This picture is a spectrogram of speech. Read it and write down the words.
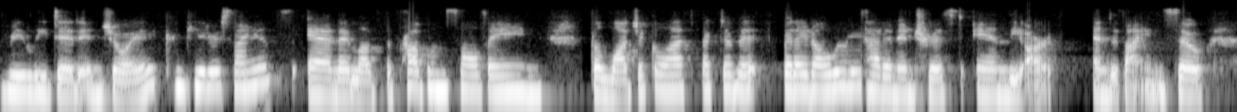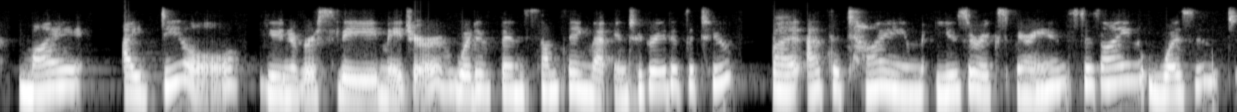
really did enjoy computer science and I loved the problem solving, the logical aspect of it, but I'd always had an interest in the art and design. So my ideal university major would have been something that integrated the two. But at the time, user experience design wasn't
